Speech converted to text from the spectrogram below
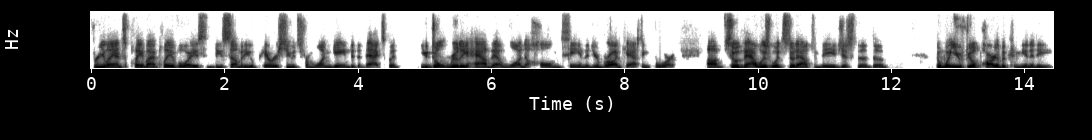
freelance play by play voice and be somebody who parachutes from one game to the next, but you don't really have that one home team that you're broadcasting for. Um, so that was what stood out to me just the, the the way you feel part of a community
